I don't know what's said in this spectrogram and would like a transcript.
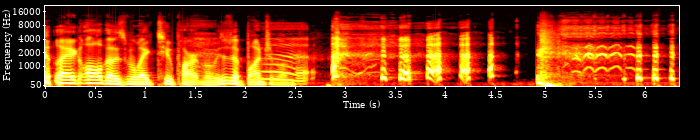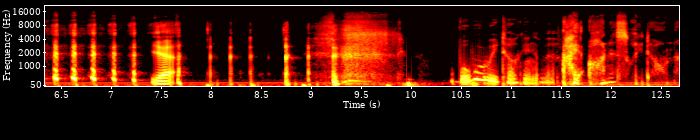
like all those were like two part movies. There's a bunch of them. yeah, What were we talking about? I honestly don't know.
